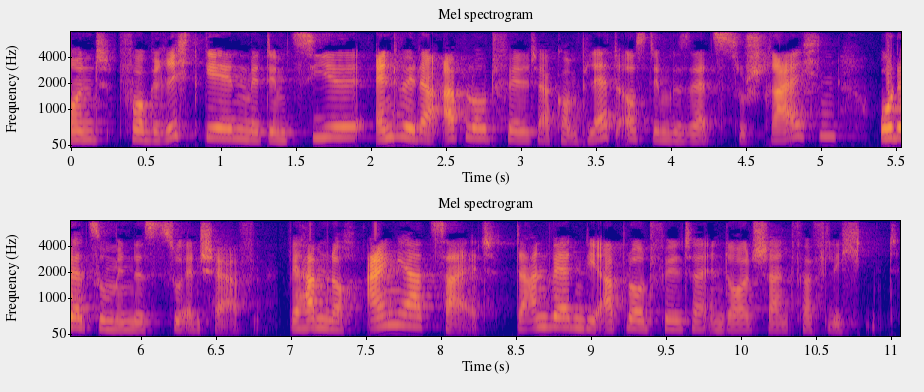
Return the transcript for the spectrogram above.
und vor Gericht gehen mit dem Ziel, entweder Uploadfilter komplett aus dem Gesetz zu streichen oder zumindest zu entschärfen. Wir haben noch ein Jahr Zeit, dann werden die Uploadfilter in Deutschland verpflichtend.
